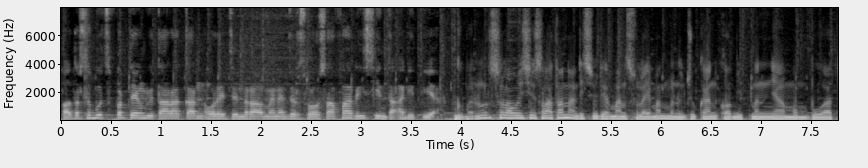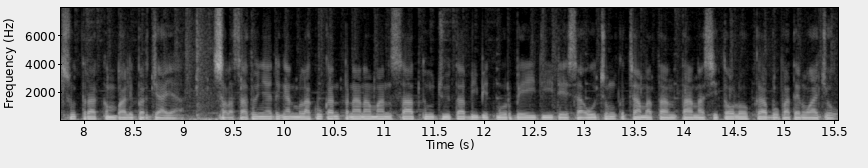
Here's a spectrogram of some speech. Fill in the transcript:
Hal tersebut seperti yang diutarakan oleh General Manager Solo Safari Sinta Aditya. Gubernur Sulawesi Selatan Andi Sudirman Sulaiman menunjukkan komitmennya membuat sutra kembali berjaya. Salah satunya dengan melakukan penanaman 1 juta bibit murbei di Desa Ujung, Kecamatan Tanah Sitolo, Kabupaten Wajo.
